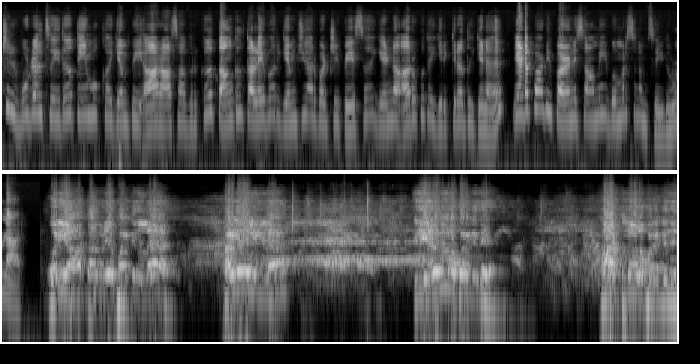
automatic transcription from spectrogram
ஆற்றில் ஊழல் செய்து திமுக எம்பி ஆர். ராசாவிற்கு தங்கள் தலைவர் எம்ஜிஆர் பற்றி பேச என்ன அருகதை இருக்கிறது என எடப்பாடி பழனிசாமி விமர்சனம் செய்துள்ளார். இது எதனால பறக்குது? காற்றுனால பறக்குது.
